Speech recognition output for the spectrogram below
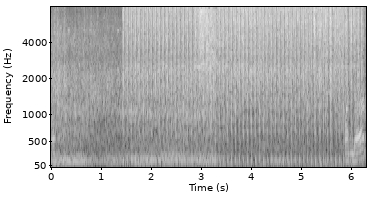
Oh. One down.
